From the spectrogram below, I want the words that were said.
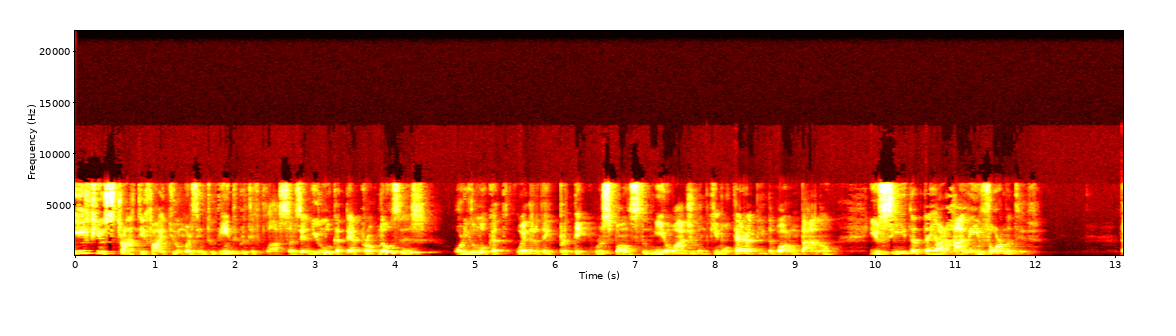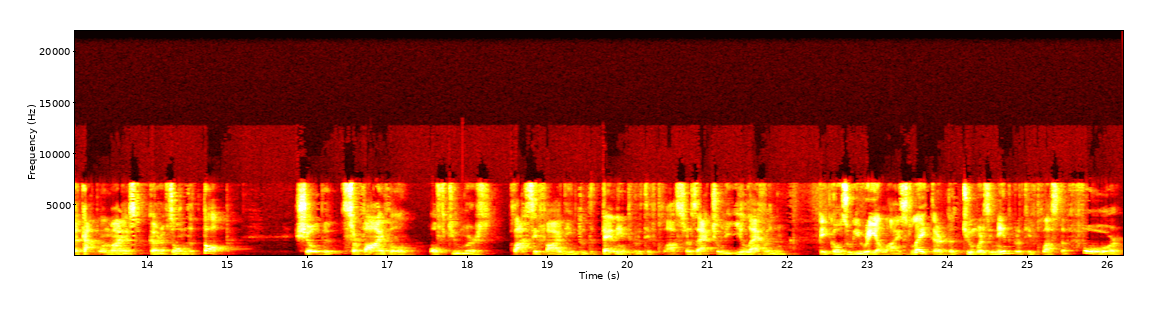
if you stratify tumors into the integrative clusters and you look at their prognosis, or you look at whether they predict response to neoadjuvant chemotherapy, the bottom panel, you see that they are highly informative. The Kaplan-Meier curves on the top show the survival of tumors classified into the 10 integrative clusters, actually 11, because we realized later that tumors in integrative cluster 4,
